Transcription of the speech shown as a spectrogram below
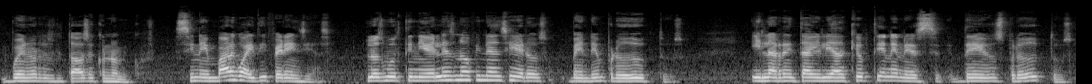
buenos resultados económicos. Sin embargo, hay diferencias. Los multiniveles no financieros venden productos y la rentabilidad que obtienen es de esos productos.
